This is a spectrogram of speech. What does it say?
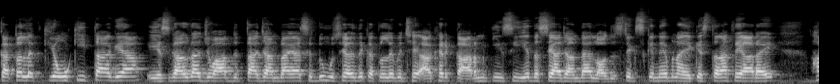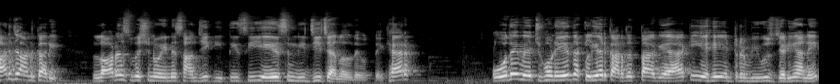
ਕਤਲ ਕਿਉਂ ਕੀਤਾ ਗਿਆ? ਇਸ ਗੱਲ ਦਾ ਜਵਾਬ ਦਿੱਤਾ ਜਾਂਦਾ ਆ। ਸਿੱਧੂ ਮੂਸੇਵਾਲੇ ਦੇ ਕਤਲ ਦੇ ਪਿੱਛੇ ਆਖਿਰ ਕਾਰਨ ਕੀ ਸੀ? ਇਹ ਦੱਸਿਆ ਜਾਂਦਾ ਹੈ ਲੌਜਿਸਟਿਕਸ ਕਿੰਨੇ ਬਣਾਏ, ਕਿਸ ਤਰ੍ਹਾਂ ਤਿਆਰ ਆਏ। ਹਰ ਜਾਣਕਾਰੀ ਲਾਰੈਂਸ ਬਿਸ਼ਨੋਈ ਨੇ ਸਾਂਝੀ ਕੀਤੀ ਸੀ ਇਸ ਨਿੱਜੀ ਚੈਨਲ ਦੇ ਉੱਤੇ। ਖੈਰ ਉਹਦੇ ਵਿੱਚ ਹੁਣ ਇਹ ਤਾਂ ਕਲੀਅਰ ਕਰ ਦਿੱਤਾ ਗਿਆ ਹੈ ਕਿ ਇਹ ਇੰਟਰਵਿਊਜ਼ ਜਿਹੜੀਆਂ ਨੇ,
